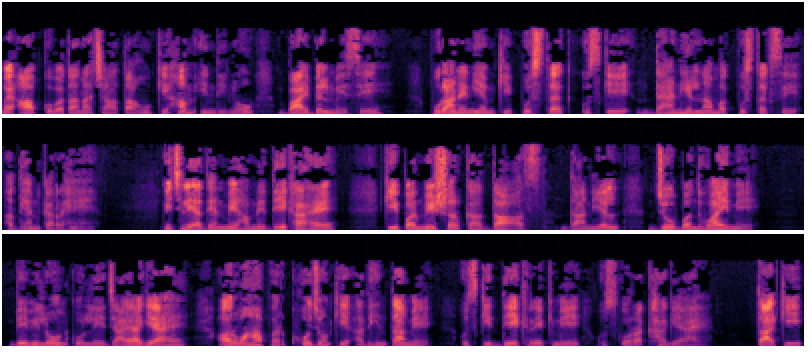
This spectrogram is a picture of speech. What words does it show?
मैं आपको बताना चाहता हूँ कि हम इन दिनों बाइबल में से पुराने नियम की पुस्तक, उसके डैनियल नामक पुस्तक से अध्ययन कर रहे हैं। पिछले अध्ययन में हमने देखा है कि परमेश्वर का दास दानियल, जो बंधुआई में बेबीलोन को ले जाया गया है और वहाँ पर खोजों की अधीनता में उसकी देख रेख में उसको रखा गया है, ताकि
